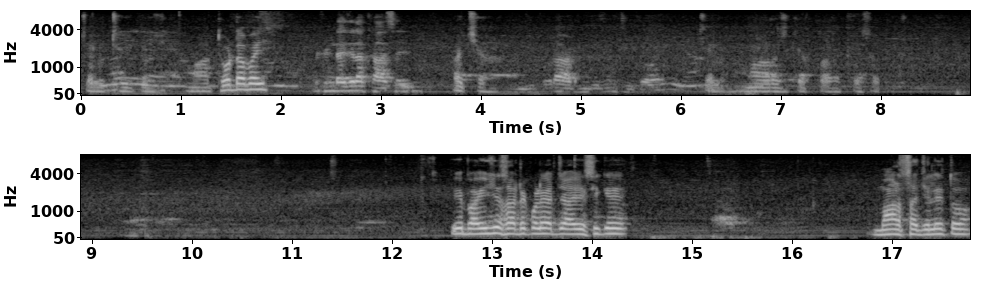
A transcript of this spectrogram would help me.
ਚਲੋ ਠੀਕ ਹੈ ਜੀ। ਹਾਂ ਤੁਹਾਡਾ ਬਾਈ? ਬਠਿੰਡਾ ਜ਼ਿਲ੍ਹਾ ਖਾਸ ਹੈ ਜੀ। ਅੱਛਾ। ਪੂਰਾ ਆਰਟ ਮਿਊਜ਼ੀਅਮ ਠੀਕ ਹੈ ਚਲੋ ਮਹਾਰਾਜ ਕਿਰਪਾ ਰੱਖੇ ਸਭ ਇਹ ਬਾਈ ਜੀ ਸਾਡੇ ਕੋਲੇ ਅੱਜ ਆਏ ਸੀਗੇ ਮਾਨਸਾ ਜ਼ਿਲ੍ਹੇ ਤੋਂ।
